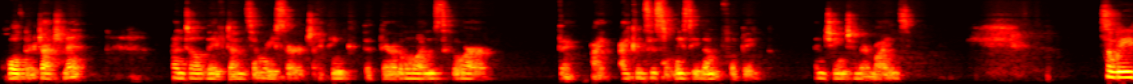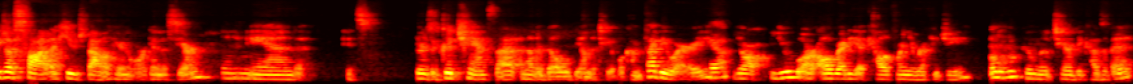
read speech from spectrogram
hold their judgment until they've done some research, I think that they're the ones who are, they, I, I consistently see them flipping and changing their minds. So we just fought a huge battle here in Oregon this year, Mm-hmm. and it's there's a good chance that another bill will be on the table come February. Yeah. You're you are already a California refugee Mhm. who moved here because of it.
